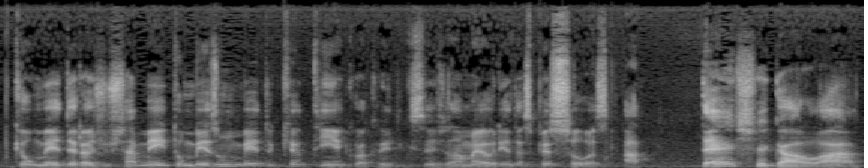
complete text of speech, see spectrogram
Porque o medo era justamente o mesmo medo que eu tinha, que eu acredito que seja na maioria das pessoas. Até chegar lá,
